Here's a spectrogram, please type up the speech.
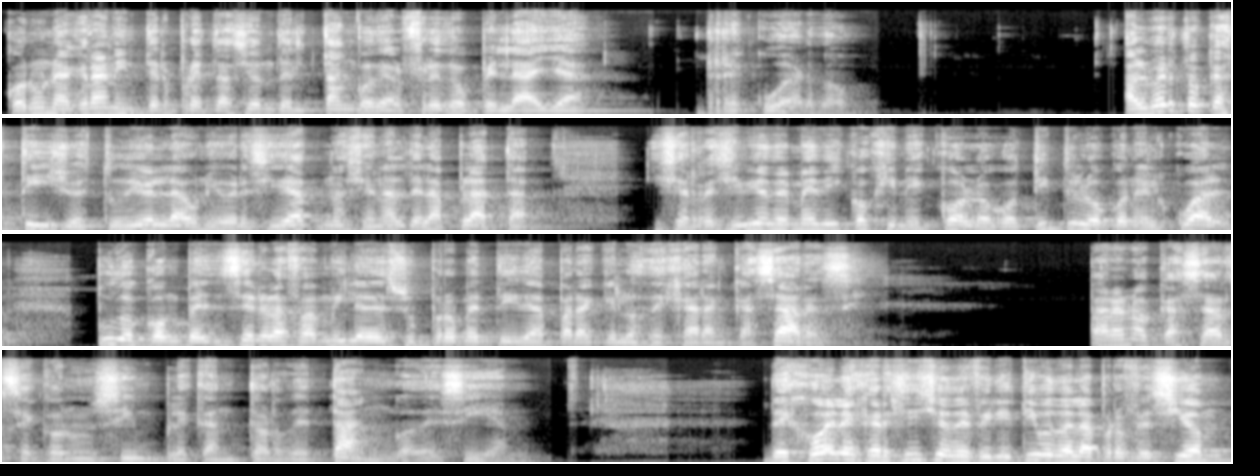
con una gran interpretación del tango de Alfredo Pelaya, Recuerdo. Alberto Castillo estudió en la Universidad Nacional de La Plata y se recibió de médico ginecólogo, título con el cual pudo convencer a la familia de su prometida para que los dejaran casarse. Para no casarse con un simple cantor de tango, decían. Dejó el ejercicio definitivo de la profesión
